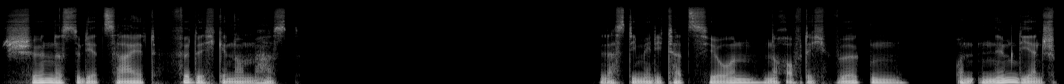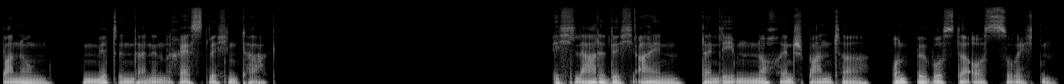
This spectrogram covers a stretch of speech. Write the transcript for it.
Schön, dass du dir Zeit für dich genommen hast. Lass die Meditation noch auf dich wirken und nimm die Entspannung mit in deinen restlichen Tag. Ich lade dich ein, dein Leben noch entspannter und bewusster auszurichten.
